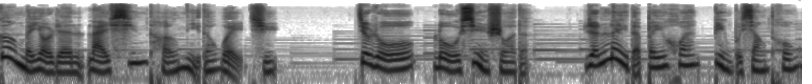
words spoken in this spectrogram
更没有人来心疼你的委屈。就如鲁迅说的：“人类的悲欢并不相通。”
